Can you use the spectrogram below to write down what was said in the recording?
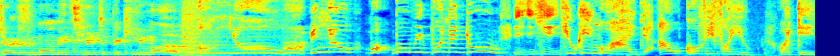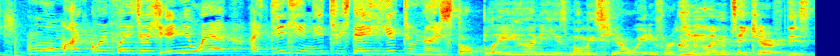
George's mom is here to pick him up. Oh no. No, what, what we gonna do? Y- you can go hide. I'll cover for you. Okay. Mom, I can't find George anywhere. I think he needs to stay here tonight. Stop playing, honey. His mom is here waiting for him. Let me take care of this.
